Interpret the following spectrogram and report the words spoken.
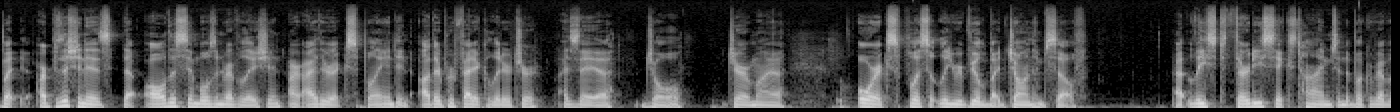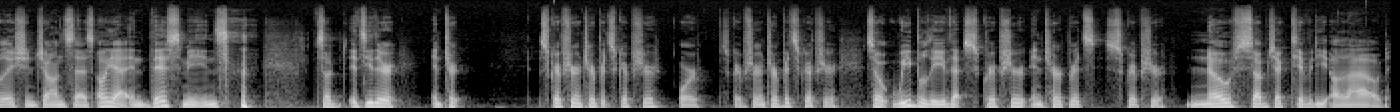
but our position is that all the symbols in Revelation are either explained in other prophetic literature, Isaiah, Joel, Jeremiah, or explicitly revealed by John himself. At least 36 times in the book of Revelation, John says, Oh, yeah, and this means. so it's either inter- scripture interprets scripture or scripture interprets scripture. So we believe that scripture interprets scripture. No subjectivity allowed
